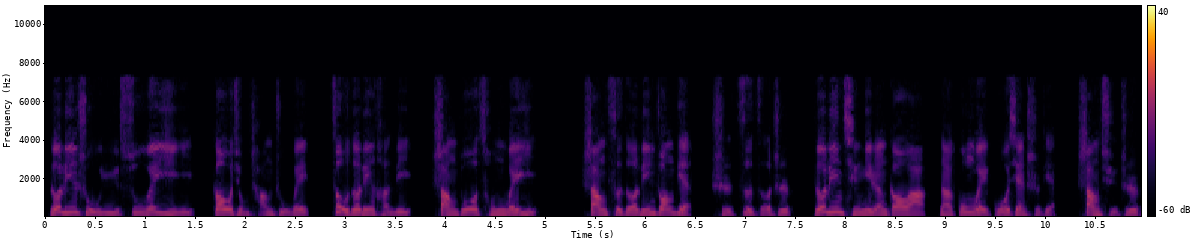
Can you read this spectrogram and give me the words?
德林术与苏威异议，高炯常助威，奏德林狠厉，上多从威义。上赐德林庄殿，使自责之。德林请逆人高阿，乃攻为国县事殿，上许之。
